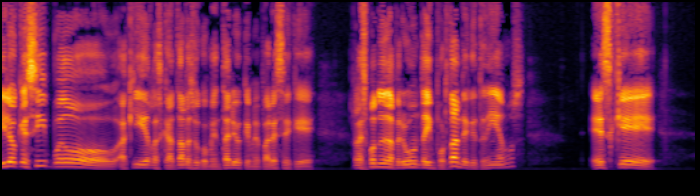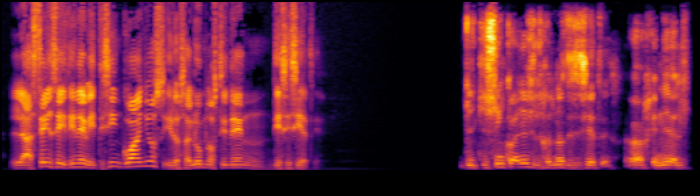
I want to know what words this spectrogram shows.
Y lo que sí puedo aquí rescatar de su comentario, que me parece que responde a una pregunta importante que teníamos, es que la Sensei tiene 25 años y los alumnos tienen 17. 25 años y los alumnos 17. Ah, genial.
